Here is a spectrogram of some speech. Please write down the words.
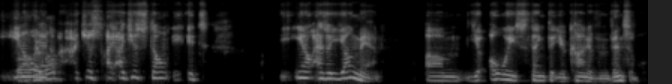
You know what? Ed, I just, I, I just don't. It's, you know, as a young man, um, you always think that you're kind of invincible,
